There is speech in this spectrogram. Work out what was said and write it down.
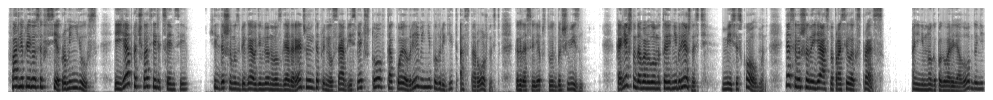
«Фарли привез их все, кроме ньюс, и я прочла все рецензии». Хильдершем, избегая удивленного взгляда Реджинальда, принялся объяснять, что в такое время не повредит осторожность, когда свирепствует большевизм. Конечно, добавил он, это небрежность, миссис Колман. Я совершенно ясно просил экспресс». Они немного поговорили о Лондоне.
